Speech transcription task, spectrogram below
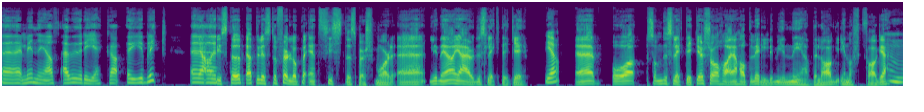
uh, Linneas eureka-øyeblikk? Uh, jeg har, lyst til, jeg har lyst til å følge opp med et siste spørsmål. Uh, Linnea, jeg er jo dyslektiker. Ja. Eh, og som dyslektiker så har jeg hatt veldig mye nederlag i norskfaget. Mm.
